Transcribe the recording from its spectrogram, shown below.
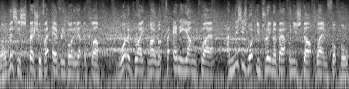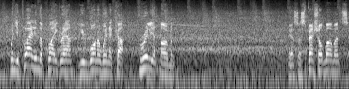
Well, this is special for everybody at the club. What a great moment for any young player. And this is what you dream about when you start playing football. When you're playing in the playground, you want to win a cup. Brilliant moment. It's a special moment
